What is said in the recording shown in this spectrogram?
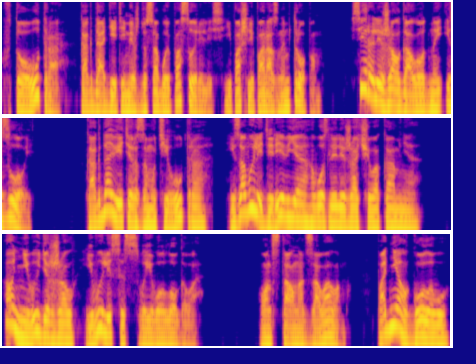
В то утро, когда дети между собой поссорились и пошли по разным тропам, Серый лежал голодный и злой. Когда ветер замутил утро и завыли деревья возле лежачего камня, он не выдержал и вылез из своего логова. Он встал над завалом, поднял голову,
